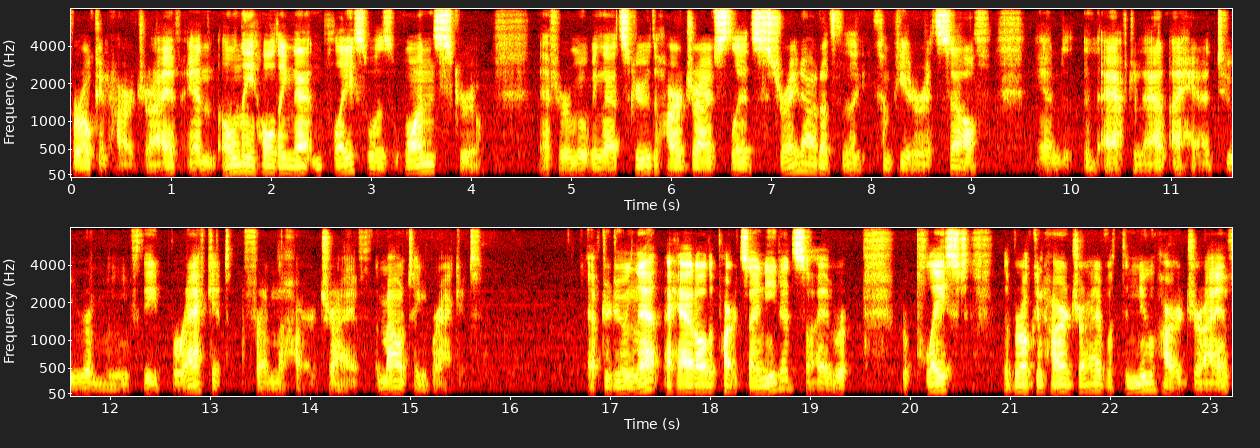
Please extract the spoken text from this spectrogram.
broken hard drive, and only holding that in place was one screw. After removing that screw, the hard drive slid straight out of the computer itself, and after that I had to remove the bracket from the hard drive, the mounting bracket. After doing that, I had all the parts I needed, so I re replaced the broken hard drive with the new hard drive,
